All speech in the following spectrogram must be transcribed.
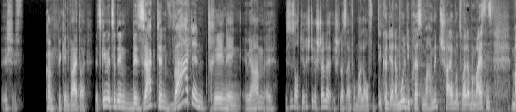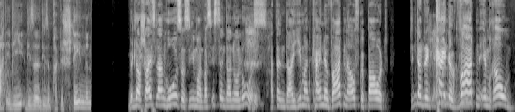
ich, ich Komm, wir gehen weiter. Jetzt gehen wir zu dem besagten Wadentraining. Wir haben, äh, ist es auch die richtige Stelle? Ich lasse einfach mal laufen. Die könnt ihr an der Multipresse machen mit Scheiben und so weiter, aber meistens macht ihr die, diese, diese praktisch stehenden. Mit einer scheiß langen Hose, Simon, was ist denn da nur los? Hat denn da jemand keine Waden aufgebaut? Sind da denn Vielleicht keine Waden im Raum?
